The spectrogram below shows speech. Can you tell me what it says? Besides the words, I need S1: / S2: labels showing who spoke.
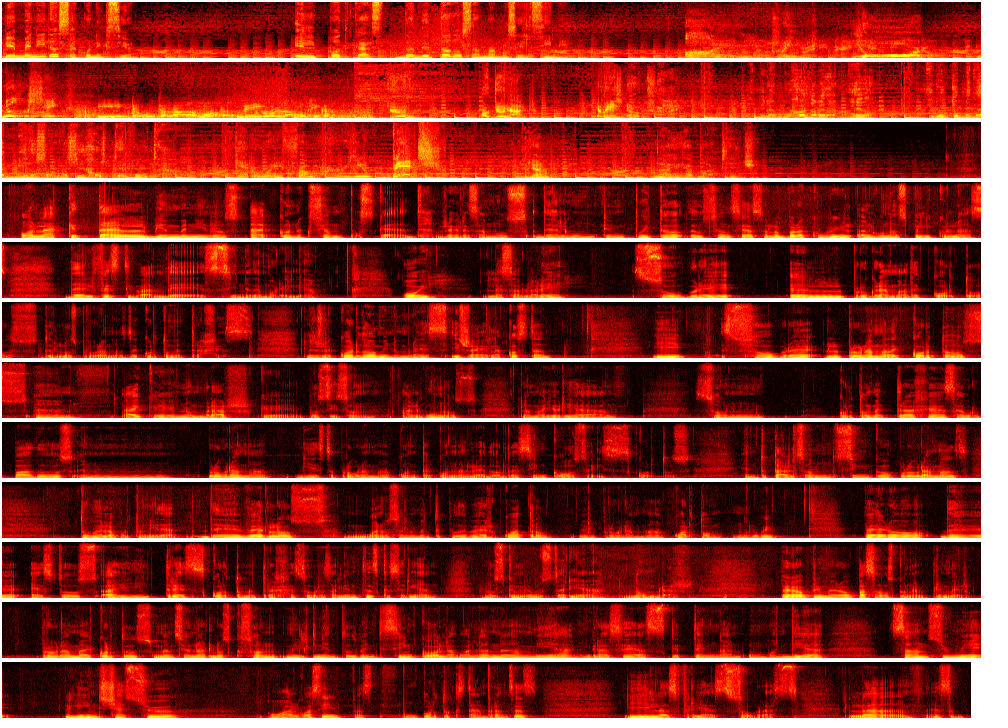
S1: Bienvenidos a Conexión, el podcast donde todos amamos el cine.
S2: I drink your milkshake.
S3: ¿Y te gusta la mota? Digo, la música.
S4: Do or do not. There is no try.
S5: A mí las brujas no me dan miedo. Y lo que me dan miedo son los hijos de puta.
S6: Get away from her, you bitch!
S7: Gentlemen, now you have my attention.
S8: Hola, ¿qué tal? Bienvenidos a Conexión Postcard. Regresamos de algún tiempito de ausencia solo para cubrir algunas películas del Festival de Cine de Morelia. Hoy les hablaré sobre el programa de cortos, de los programas de cortometrajes. Les recuerdo, mi nombre es Israel Acosta y sobre el programa de cortos eh, hay que nombrar que pues sí son algunos, la mayoría son cortometrajes agrupados en un programa y este programa cuenta con alrededor de 5 o 6 cortos. En total son 5 programas. Tuve la oportunidad de verlos. Bueno, solamente pude ver 4. El programa cuarto no lo vi. Pero de estos hay tres cortometrajes sobresalientes que serían los que me gustaría nombrar. Pero primero pasamos con el primer programa de cortos, mencionar los que son 1525, La Balana, Mía, Gracias, que tengan un buen día, San Lin o algo así, pues un corto que está en francés, y Las Frías Sobras. La,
